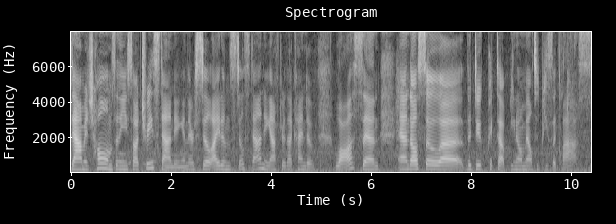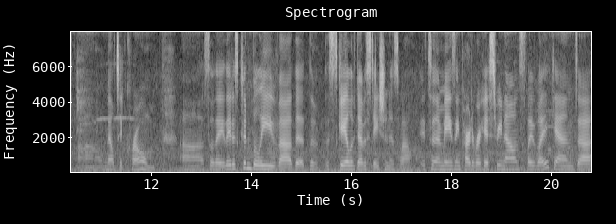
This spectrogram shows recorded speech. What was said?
damaged homes, and then you saw trees standing, and there's still items still standing after that kind of loss, and and also uh, the Duke picked up, you know, a melted piece of glass, uh, melted chrome. Uh, so they, they just couldn't believe uh, the, the, the, scale of devastation as well. It's an amazing part of our history now in Slave Lake, and uh,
